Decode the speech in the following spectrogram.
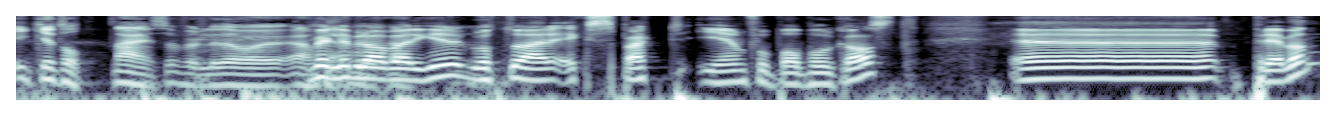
ikke Tott... Nei, selvfølgelig. Det var, ja, Veldig bra. Berger. Godt du er ekspert i en fotballpodkast. Eh, Preben,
